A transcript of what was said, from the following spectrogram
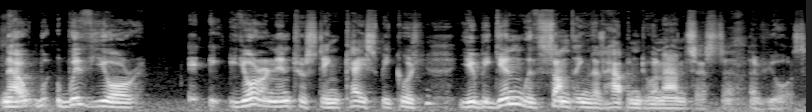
now, w- with your, you're an interesting case because you begin with something that happened to an ancestor of yours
